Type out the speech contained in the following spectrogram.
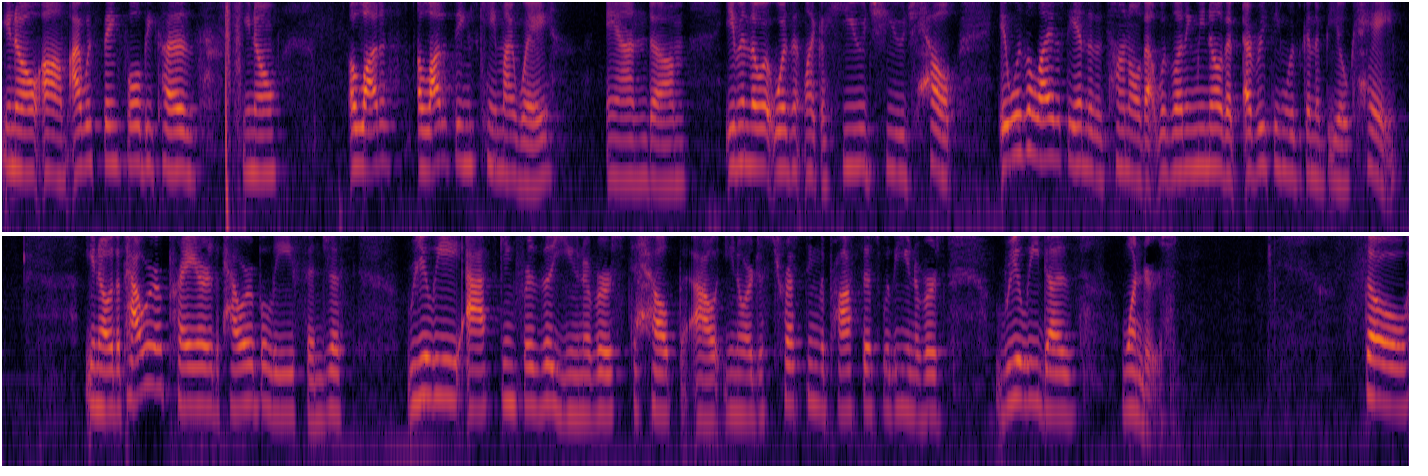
you know, um, I was thankful because, you know, a lot of a lot of things came my way and um, even though it wasn't like a huge huge help it was a light at the end of the tunnel that was letting me know that everything was going to be okay you know, the power of prayer, the power of belief, and just really asking for the universe to help out, you know, or just trusting the process with the universe really does wonders. So,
